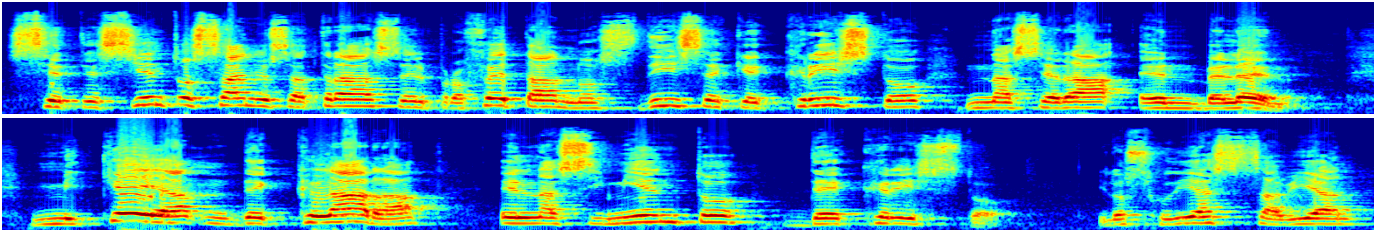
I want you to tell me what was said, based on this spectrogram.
700 años atrás el profeta nos dice que Cristo nacerá en Belén. Miquea declara el nacimiento de Cristo. Y los judíos sabían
